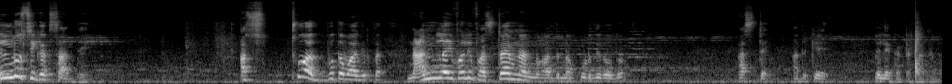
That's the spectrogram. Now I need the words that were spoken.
ಎಲ್ಲೂ ಸಿಗಕ್ಕೆ ಸಾಧ್ಯ ಇಲ್ಲ. ಅಷ್ಟು ಅದ್ಭುತವಾಗಿರ್ತ ನನ್ನ ಲೈಫಲ್ಲಿ ಫಸ್ಟ್ ಟೈಮ್ ನಾನು ಅದನ್ನು ಕುಡಿದಿರೋದು. ಅಷ್ಟೇ, ಅದಕ್ಕೆ ಬೆಲೆ ಕಟ್ಟಕ್ಕಾಗಲ್ಲ.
